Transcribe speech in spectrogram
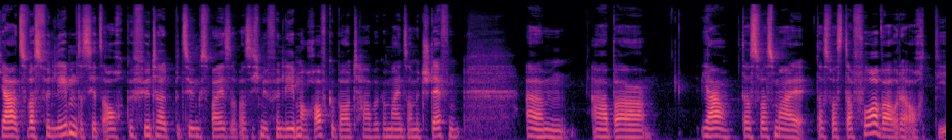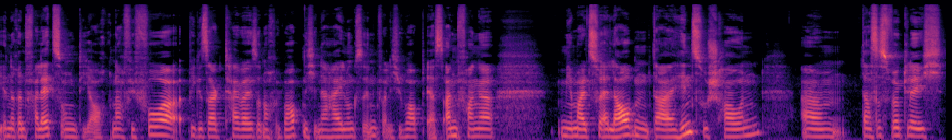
ja, zu was für ein Leben das jetzt auch geführt hat, beziehungsweise was ich mir für ein Leben auch aufgebaut habe, gemeinsam mit Steffen. Ähm, aber ja, das, was mal, das, was davor war oder auch die inneren Verletzungen, die auch nach wie vor, wie gesagt, teilweise noch überhaupt nicht in der Heilung sind, weil ich überhaupt erst anfange, mir mal zu erlauben, da hinzuschauen, ähm, das ist wirklich,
